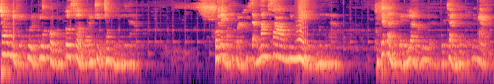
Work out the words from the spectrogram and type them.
Cho mình cái quyền yêu cầu cái cơ sở của anh chị trông như thế nào có thể nó không phải khách sạn năm sao nhưng nhìn như thế nào thì tất cả những cái đấy là nó đưa lại cái trải nghiệm của khách hàng.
